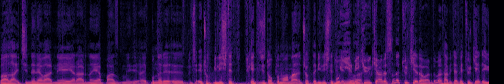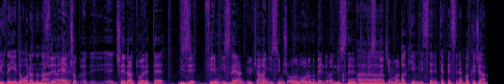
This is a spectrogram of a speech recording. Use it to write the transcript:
Valla içinde ne var, neye yarar, ne yapmaz mı? Hep bunları e, çok bilinçli tüketici toplumu ama çok da bilinçli bu tüketiyorlar. 22 ülke arasında Türkiye'de var değil mi? Tabii tabii Türkiye'de %7 oranına. Yüzde e, en çok e, e, şeyden tuvalette dizi film izleyen ülke hangisiymiş? Onun oranı belli mi? Listenin tepesinde Ee, kim var? Bakayım listenin tepesine bakacağım.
